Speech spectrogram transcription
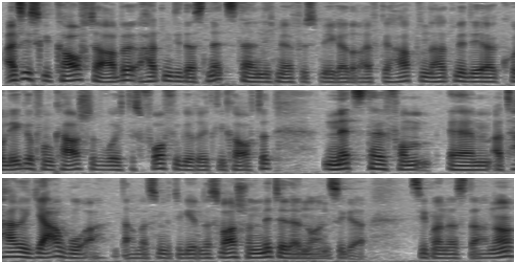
als ich es gekauft habe, hatten die das Netzteil nicht mehr fürs Mega Drive gehabt und da hat mir der Kollege von Karstadt, wo ich das Vorführgerät gekauft habe, ein Netzteil vom ähm, Atari Jaguar damals mitgegeben. Das war schon Mitte der 90er, sieht man das da, ne?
